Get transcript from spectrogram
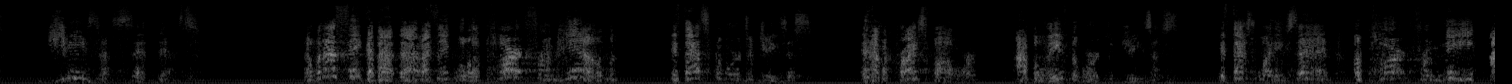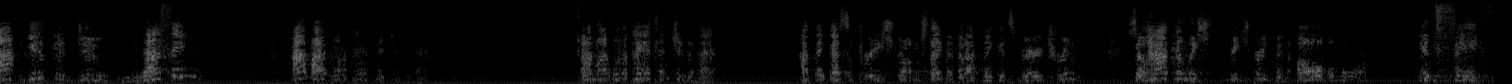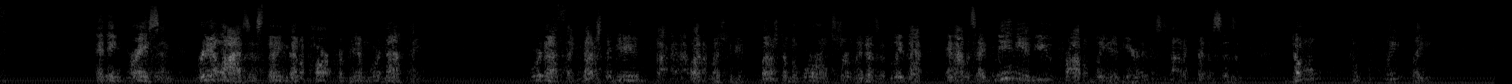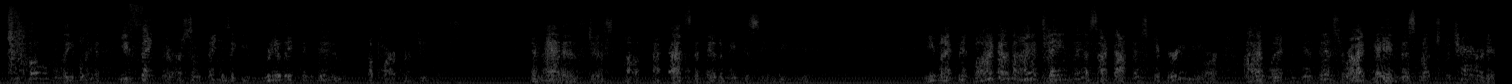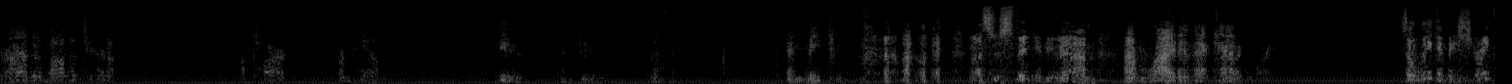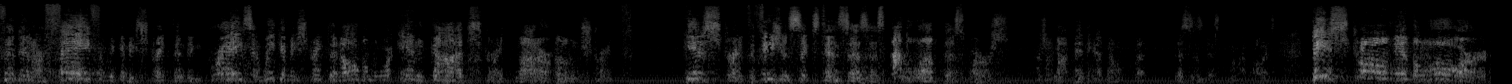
10 says this. I love this verse. There's not many I don't, but this is just my voice. Be strong in the Lord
